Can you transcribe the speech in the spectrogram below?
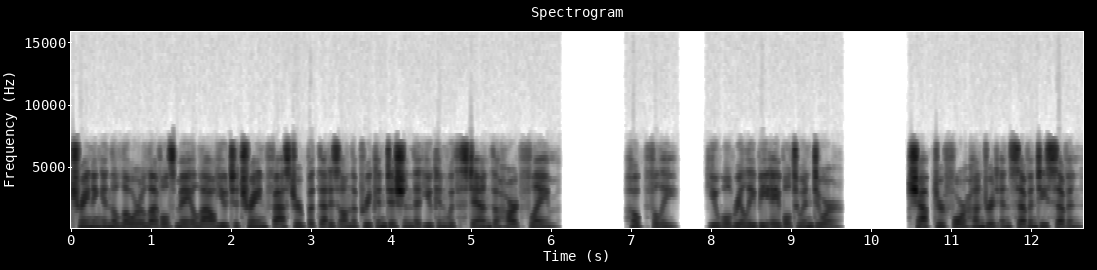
training in the lower levels may allow you to train faster but that is on the precondition that you can withstand the heart flame. Hopefully, you will really be able to endure. Chapter 477,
